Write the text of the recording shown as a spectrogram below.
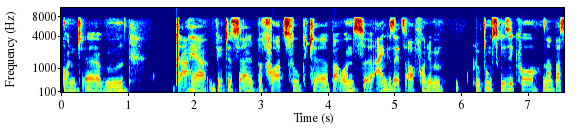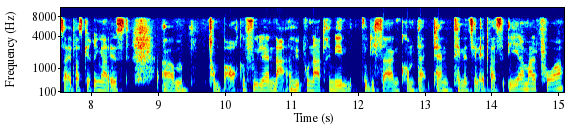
Und ähm, daher wird es äh, bevorzugt äh, bei uns äh, eingesetzt, auch von dem Blutungsrisiko, ne, was da etwas geringer ist. Ähm, vom Bauchgefühl her, Na Hyponatremie, würde ich sagen, kommt da ten tendenziell etwas eher mal vor.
